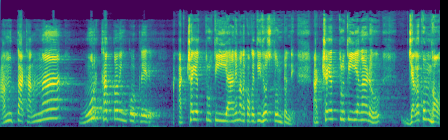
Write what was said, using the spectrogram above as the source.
అంతకన్నా మూర్ఖత్వం ఇంకోటి లేదు. అక్షయ తృతీయ అని మనకు ఒక తిథి వస్తుంటుంది. అక్షయ తృతీయ నాడు జలకుంభం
